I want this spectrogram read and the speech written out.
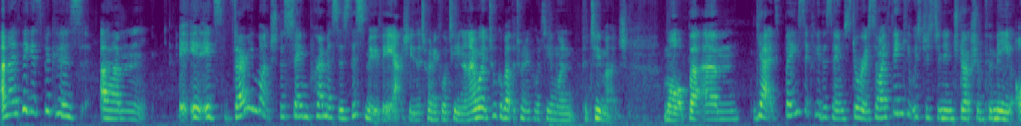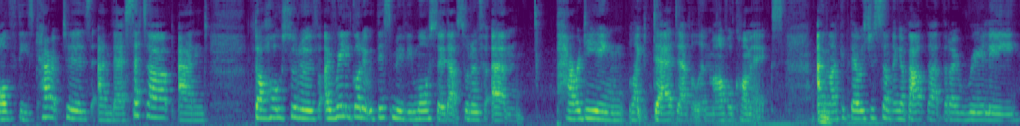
and I think it's because um, it, it's very much the same premise as this movie, actually, the 2014. And I won't talk about the 2014 one for too much more, but um, yeah, it's basically the same story. So I think it was just an introduction for me of these characters and their setup and the whole sort of. I really got it with this movie more so that sort of um, parodying like Daredevil and Marvel Comics. and like there was just something about that that I really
